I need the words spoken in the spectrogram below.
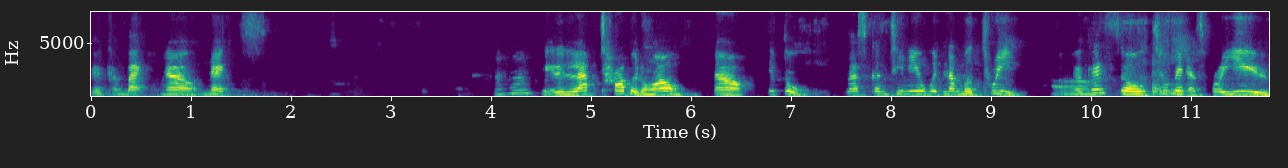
Welcome back. Now, next. Uh-huh. Nghĩ đến laptop đúng không? Tiếp tục. Let's continue with number three. Uh, Okay, so two minutes for you.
